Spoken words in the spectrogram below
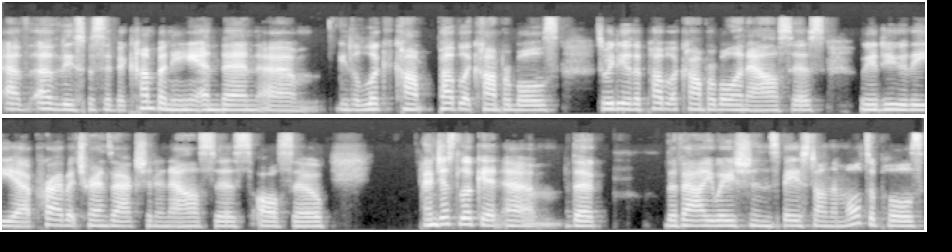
of, of the specific company, and then um, you know look at comp- public comparables. So we do the public comparable analysis. We do the uh, private transaction analysis also, and just look at um, the the valuations based on the multiples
